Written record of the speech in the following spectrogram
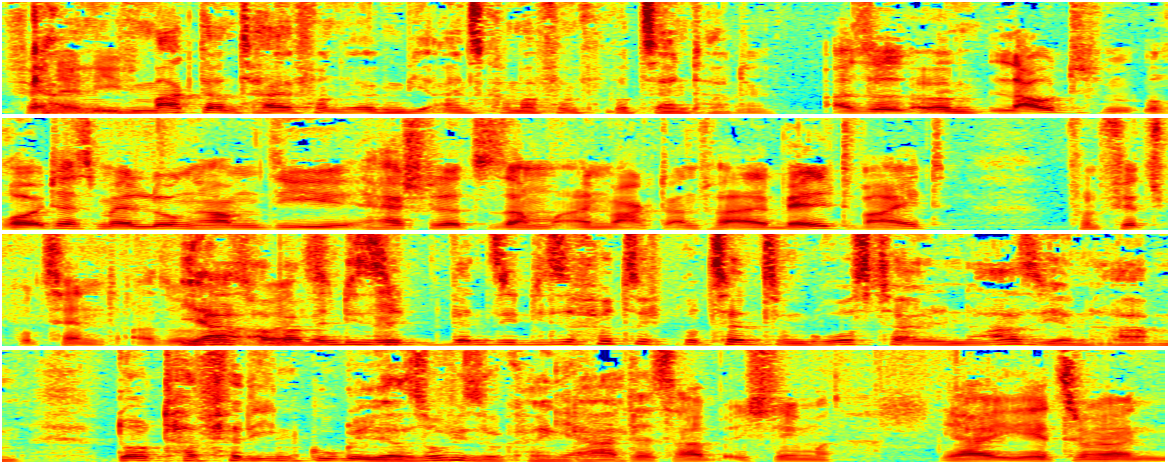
einen. Marktanteil von irgendwie 1,5% hat. Also Ähm. laut Reuters-Meldung haben die Hersteller zusammen einen Marktanteil weltweit von 40 Prozent. Also Ja, aber wenn diese, wenn sie diese 40 Prozent zum Großteil in Asien haben, dort hat verdient Google ja sowieso kein ja, Geld. deshalb, ich denke mal, ja, jetzt, wenn man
